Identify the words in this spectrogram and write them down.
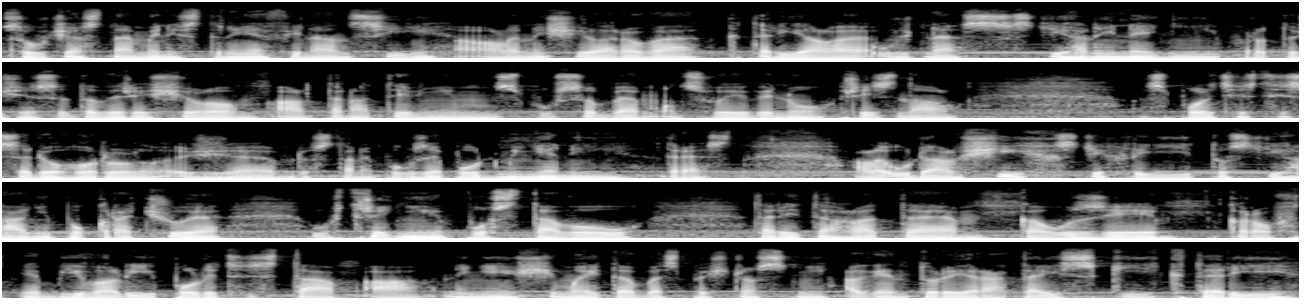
současné ministrině financí Aleny Šilerové, který ale už dnes stíhaný není, protože se to vyřešilo alternativním způsobem, od svoji vinu přiznal s policisty se dohodl, že dostane pouze podmíněný trest, ale u dalších z těch lidí to stíhání pokračuje ústřední postavou tady tahleté kauzy Croft je bývalý policista a nynější majitel bezpečnostní agentury Ratajský, který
